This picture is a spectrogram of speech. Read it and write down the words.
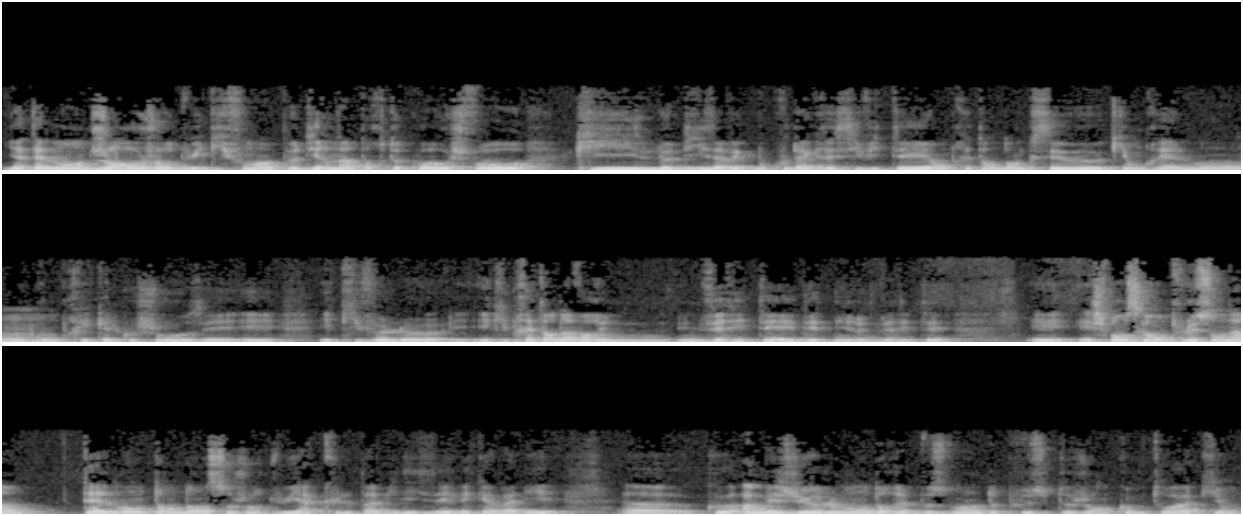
il y a tellement de gens aujourd'hui qui font un peu dire n'importe quoi aux chevaux, qui le disent avec beaucoup d'agressivité en prétendant que c'est eux qui ont réellement mhm. compris quelque chose et, et, et, qui veulent et qui prétendent avoir une, une vérité et détenir une vérité. Et, et je pense qu'en plus on a tellement tendance aujourd'hui à culpabiliser les cavaliers euh, qu'à mes yeux le monde aurait besoin de plus de gens comme toi qui ont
